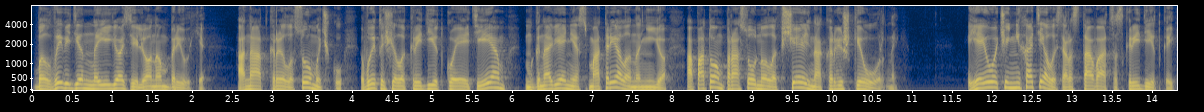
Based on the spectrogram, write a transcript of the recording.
был выведен на ее зеленом брюхе. Она открыла сумочку, вытащила кредитку ATM, мгновение смотрела на нее, а потом просунула в щель на крышке урны. Ей очень не хотелось расставаться с кредиткой,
